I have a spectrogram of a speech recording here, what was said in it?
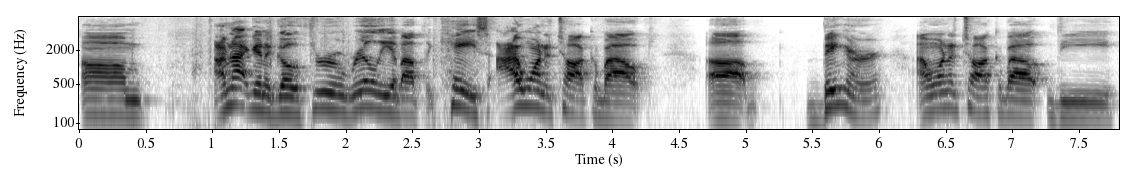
Um, I'm not going to go through really about the case. I want to talk about uh, Binger. I want to talk about the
